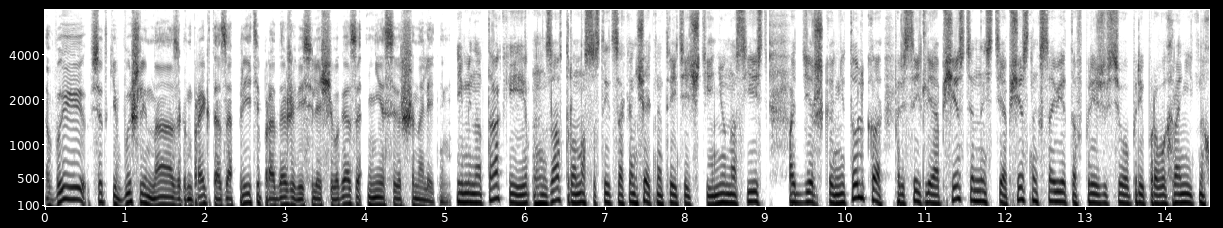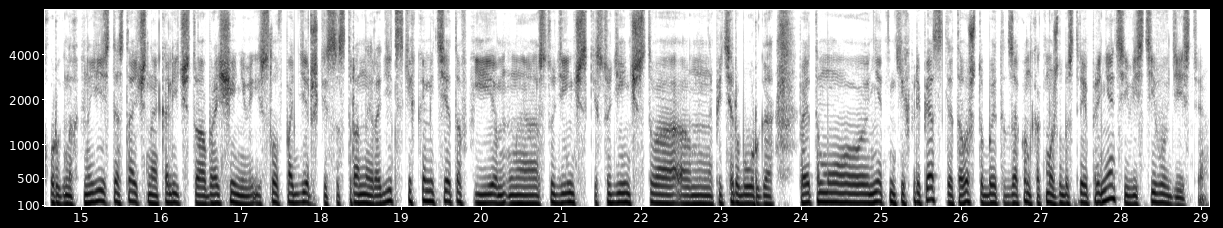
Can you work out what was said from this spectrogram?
Вы все-таки вышли на законопроект о запрете продажи веселящего газа несовершеннолетним. Именно так. И завтра у нас состоится окончательно третье чтение. У нас есть поддержка не только представителей общественности, общественных советов, прежде всего при правоохранительных органах, но есть достаточное количество обращений и слов поддержки со стороны родительских комитетов и студенческих, студенчества Петербурга. Поэтому нет никаких препятствий для того, чтобы этот закон как можно быстрее принять и ввести его в действие.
